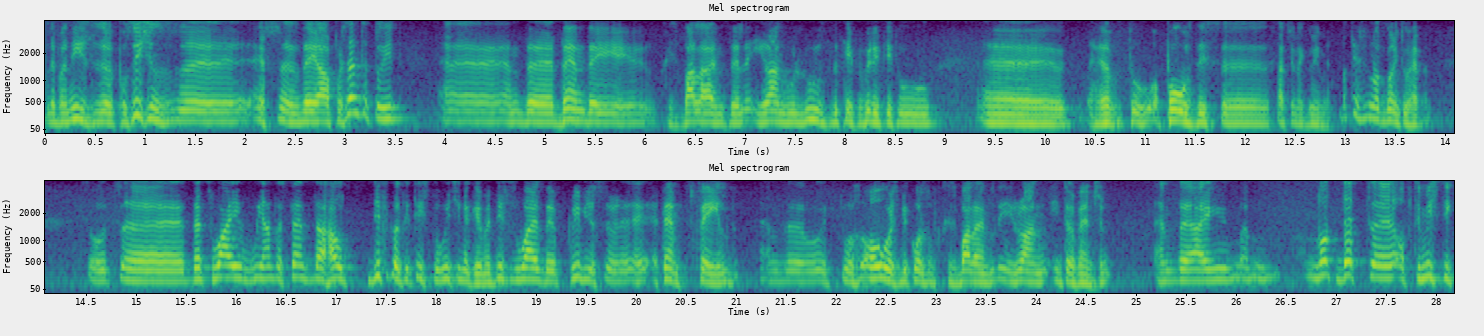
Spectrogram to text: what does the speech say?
Lebanese uh, positions uh, as uh, they are presented to it, and then the Hezbollah and the, Iran will lose the capability to uh, have to oppose this uh, such an agreement. But this is not going to happen. So uh, that's why we understand how difficult it is to reach an agreement. This is why the previous uh, attempts failed, and uh, it was always because of Hezbollah and Iran intervention. And uh, I, am not that optimistic,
